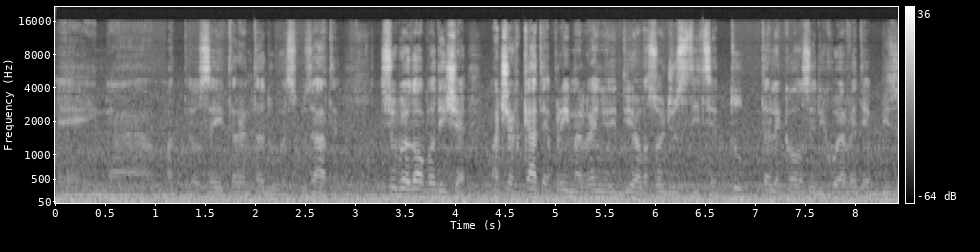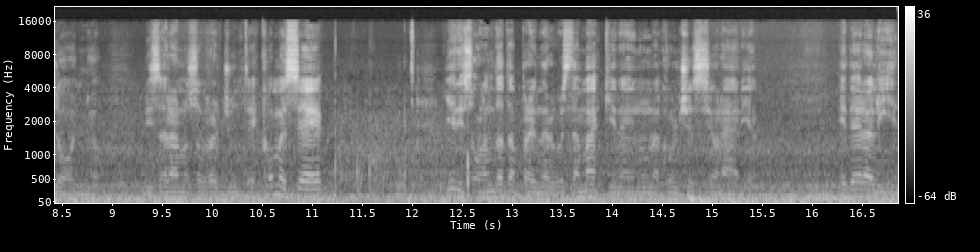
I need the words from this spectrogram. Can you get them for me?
E in uh, Matteo 6,32, scusate, subito dopo dice, ma cercate prima il regno di Dio, la sua giustizia e tutte le cose di cui avete bisogno vi saranno sopraggiunte. È come se ieri sono andato a prendere questa macchina in una concessionaria ed era lì, il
